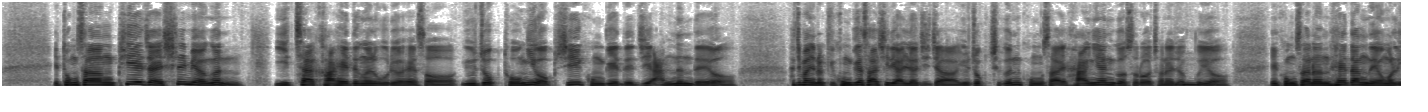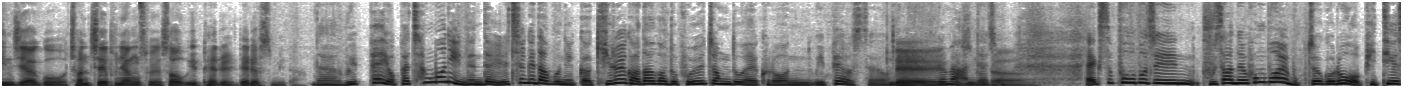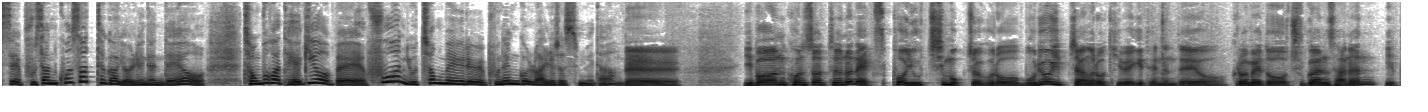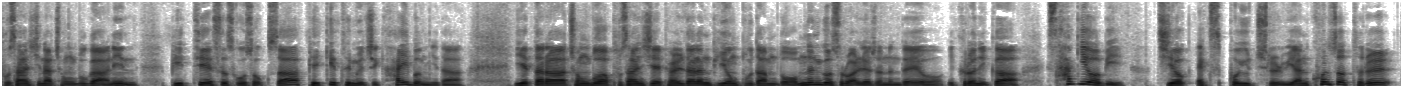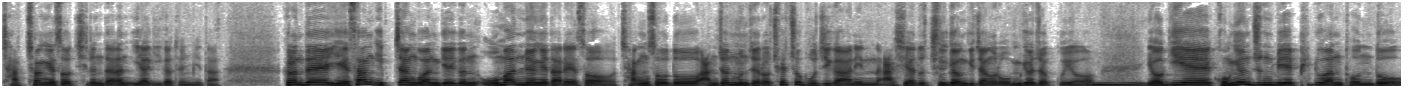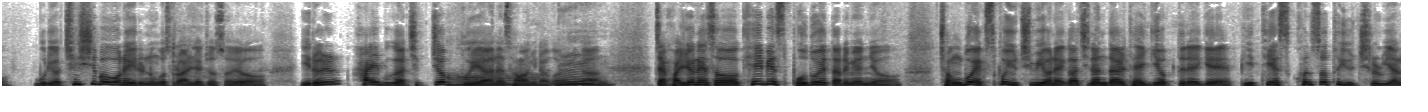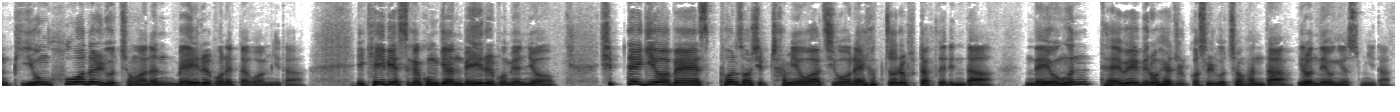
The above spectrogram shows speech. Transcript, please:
이 통상 피해자의 실명은 2차 가해 등을 우려해서 유족 동의 없이 공개되지 않는데요. 하지만 이렇게 공개 사실이 알려지자 유족 측은 공사에 항의한 것으로 전해졌고요. 음. 이 공사는 해당 내용을 인지하고 전체 분향소에서 위패를 내렸습니다. 네, 위패 옆에 창문이 있는데 1층이다 보니까 길을 가다가도 보일 정도의 그런 위패였어요. 네, 그러면 그렇습니다. 안 되죠. 엑스포 후보지인 부산을 홍보할 목적으로 BTS의 부산 콘서트가 열리는데요. 정부가 대기업에 후원 요청 메일을 보낸 걸로 알려졌습니다. 네. 이번 콘서트는 엑스포 유치 목적으로 무료 입장으로 기획이 됐는데요. 그럼에도 주관사는 이 부산시나 정부가 아닌 BTS 소속사 빅히트 뮤직 하이브입니다. 이에 따라 정부와 부산시의 별다른 비용 부담도 없는 것으로 알려졌는데요. 그러니까 사기업이 지역 엑스포 유치를 위한 콘서트를 자청해서 치른다는 이야기가 됩니다. 그런데 예상 입장 관객은 5만 명에 달해서 장소도 안전 문제로 최초 부지가 아닌 아시아드 주 경기장으로 옮겨졌고요. 음. 여기에 공연 준비에 필요한 돈도 무려 70억 원에 이르는 것으로 알려져서요. 이를 하이브가 직접 구해야 하는 아, 상황이라고 합니다. 네. 자, 관련해서 KBS 보도에 따르면요. 정부 엑스포 유치위원회가 지난달 대기업들에게 BTS 콘서트 유치를 위한 비용 후원을 요청하는 메일을 보냈다고 합니다. 이 KBS가 공개한 메일을 보면요. 10대 기업의 스폰서십 참여와 지원에 협조를 부탁드린다. 내용은 대외비로 해줄 것을 요청한다. 이런 내용이었습니다.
